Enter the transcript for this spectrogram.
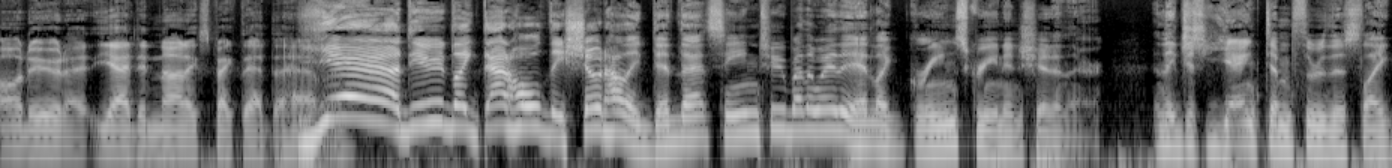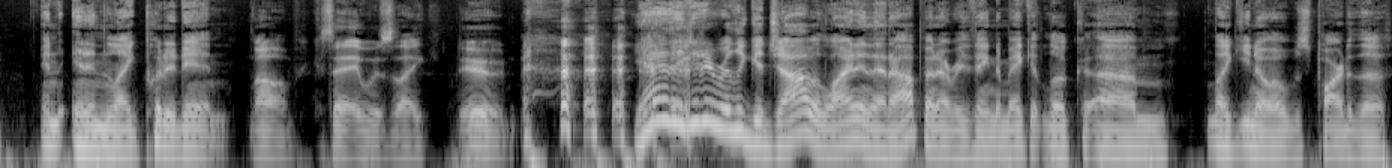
Oh, dude. I, yeah, I did not expect that to happen. Yeah, dude, like that whole they showed how they did that scene too. By the way, they had like green screen and shit in there, and they just yanked him through this like and and like put it in. Oh, because it was like, dude. Yeah, they did a really good job of lining that up and everything to make it look um like you know it was part of the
